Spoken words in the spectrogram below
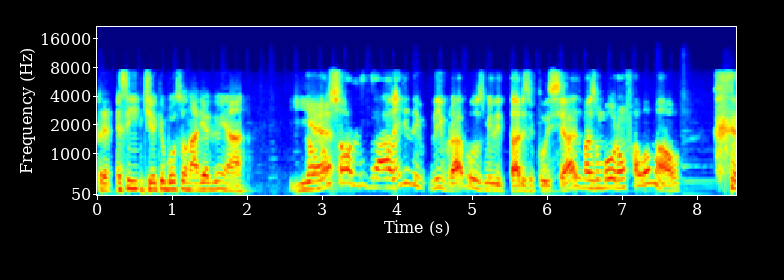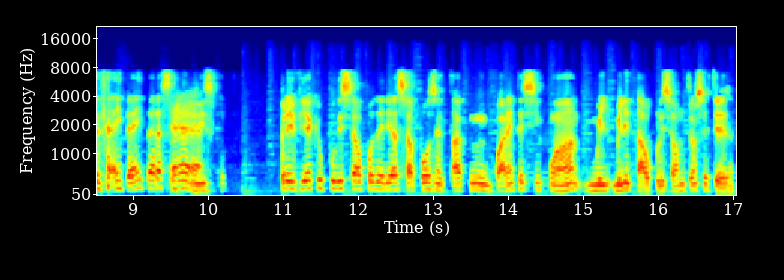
pressentia que o Bolsonaro ia ganhar. E não, é... não só livrar, além de livrar os militares e policiais, mas o Mourão falou mal. é interessante é. isso. Previa que o policial poderia se aposentar com 45 anos, militar, o policial não tenho certeza.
